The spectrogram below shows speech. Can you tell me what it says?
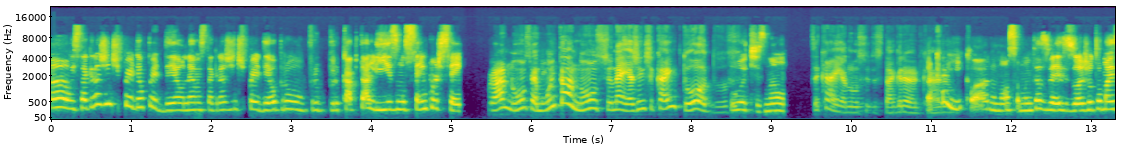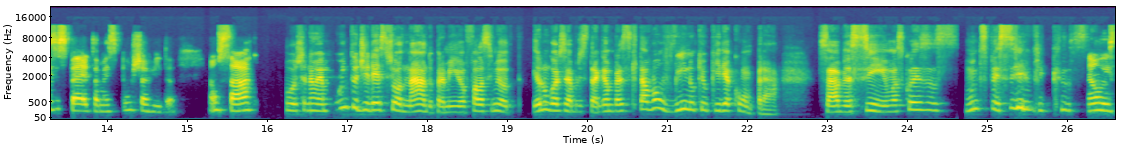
Não, não, o Instagram a gente perdeu, perdeu, né? O Instagram a gente perdeu pro, pro, pro capitalismo 100%. Para anúncio, é muito anúncio, né? E a gente cai em todos. Putz, não. Você cai em anúncio do Instagram, cara? Já caí, claro. Nossa, muitas vezes. Hoje eu tô mais esperta, mas puxa vida, é um saco. Poxa, não, é muito direcionado para mim. Eu falo assim, meu, eu não gosto de abrir o Instagram, parece que estava ouvindo o que eu queria comprar sabe assim, umas coisas muito específicas. Não, isso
